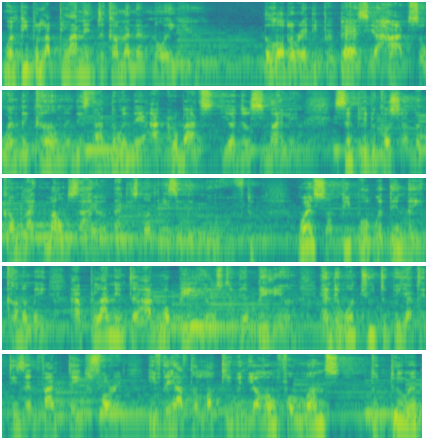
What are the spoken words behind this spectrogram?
When people are planning to come and annoy you, the Lord already prepares your heart. So when they come and they start doing their acrobats, you're just smiling. Simply because you have become like Mount Zion that is not easily moved. When some people within the economy are planning to add more billions to their billion and they want you to be at a disadvantage for it, if they have to lock you in your home for months to do it,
